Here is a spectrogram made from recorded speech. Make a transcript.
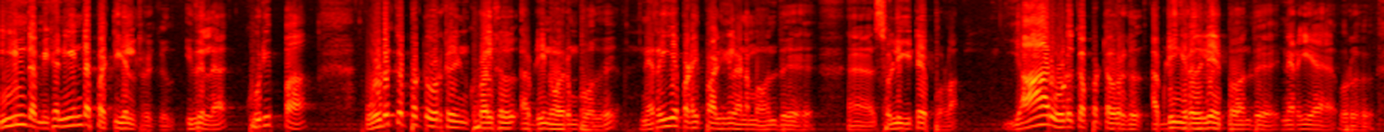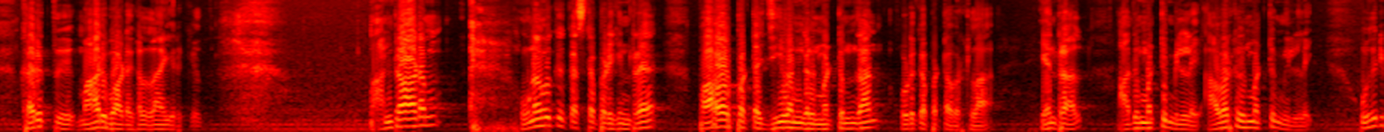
நீண்ட மிக நீண்ட பட்டியல் இருக்குது. இதில் குறிப்பாக ஒடுக்கப்பட்டவர்களின் குரல்கள் அப்படின்னு வரும்போது நிறைய படைப்பாளிகளை நம்ம வந்து சொல்லிக்கிட்டே போகலாம் யார் ஒடுக்கப்பட்டவர்கள் அப்படிங்கிறதுலே இப்போ வந்து நிறைய ஒரு கருத்து மாறுபாடுகள்லாம் இருக்குது. அன்றாடம் உணவுக்கு கஷ்டப்படுகின்ற பாவப்பட்ட ஜீவன்கள் மட்டும்தான் ஒடுக்கப்பட்டவர்களா? என்றால் அது மட்டும் இல்லை அவர்கள் மட்டும் இல்லை உதிரி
